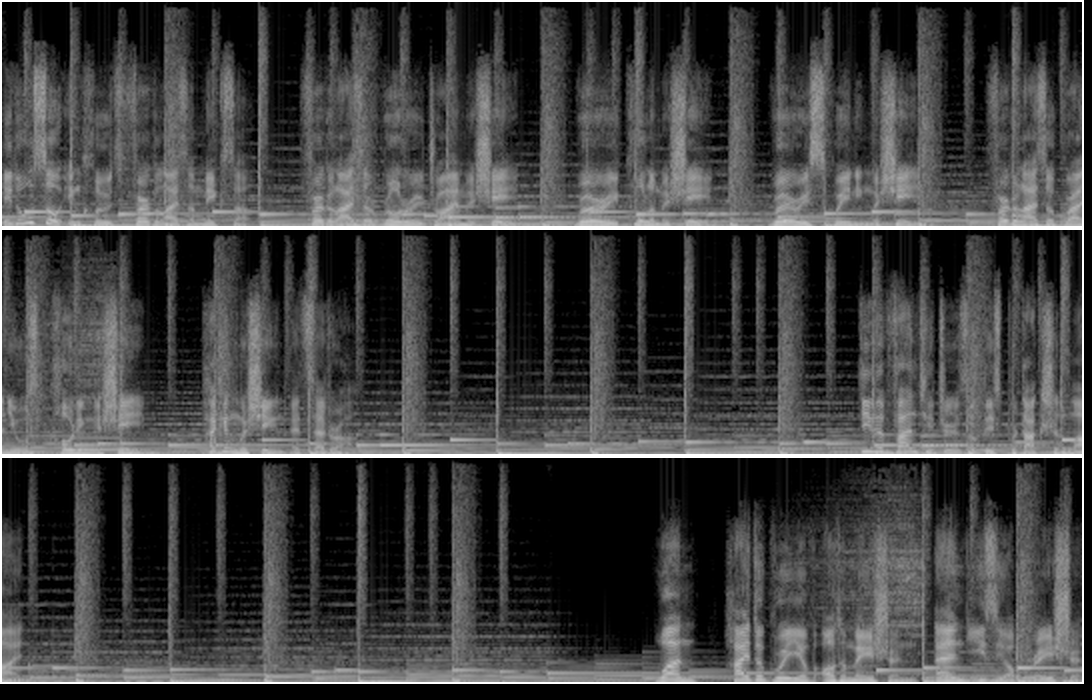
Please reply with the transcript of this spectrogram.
It also includes fertilizer mixer, fertilizer rotary dry machine, rotary cooler machine, rotary screening machine, fertilizer granules coating machine, packing machine, etc. The advantages of this production line 1. High degree of automation and easy operation.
